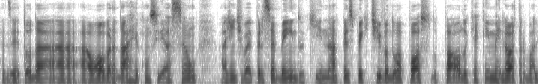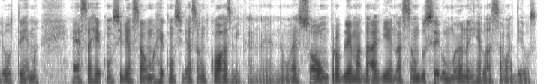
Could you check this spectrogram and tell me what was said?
quer dizer, toda a, a obra da reconciliação, a gente vai percebendo que na perspectiva do apóstolo Paulo, que é quem melhor trabalhou o tema, essa reconciliação é uma reconciliação cósmica, né? não é só um problema da alienação do ser humano em relação a Deus,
